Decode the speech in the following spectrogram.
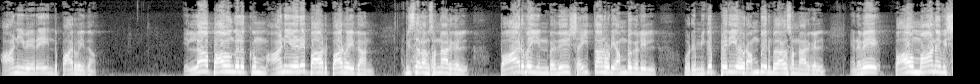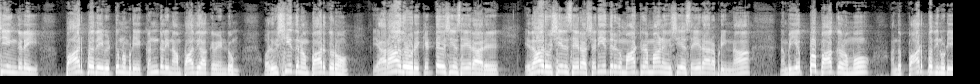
ஆணி வேறே இந்த பார்வை தான் எல்லா பாவங்களுக்கும் ஆணிவேரே பார் பார்வைதான். அபிசலாம் சொன்னார்கள் பார்வை என்பது ஷைத்தானுடைய அம்புகளில் ஒரு மிகப்பெரிய ஒரு அம்பு என்பதாக சொன்னார்கள். எனவே பாவமான விஷயங்களை பார்ப்பதை விட்டும் நம்முடைய கண்களை நாம் பாதுகாக்க வேண்டும். ஒரு விஷயத்தை நாம் பார்க்கிறோம். யாராவது ஒரு கெட்ட விஷயம் செய்கிறாரு ஏதாவது ஒரு விஷயத்தை செய்கிறார் சரியத்திற்கு மாற்றமான விஷயம் செய்கிறார் அப்படின்னா நம்ம எப்போ பார்க்குறோமோ அந்த பார்ப்பதினுடைய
